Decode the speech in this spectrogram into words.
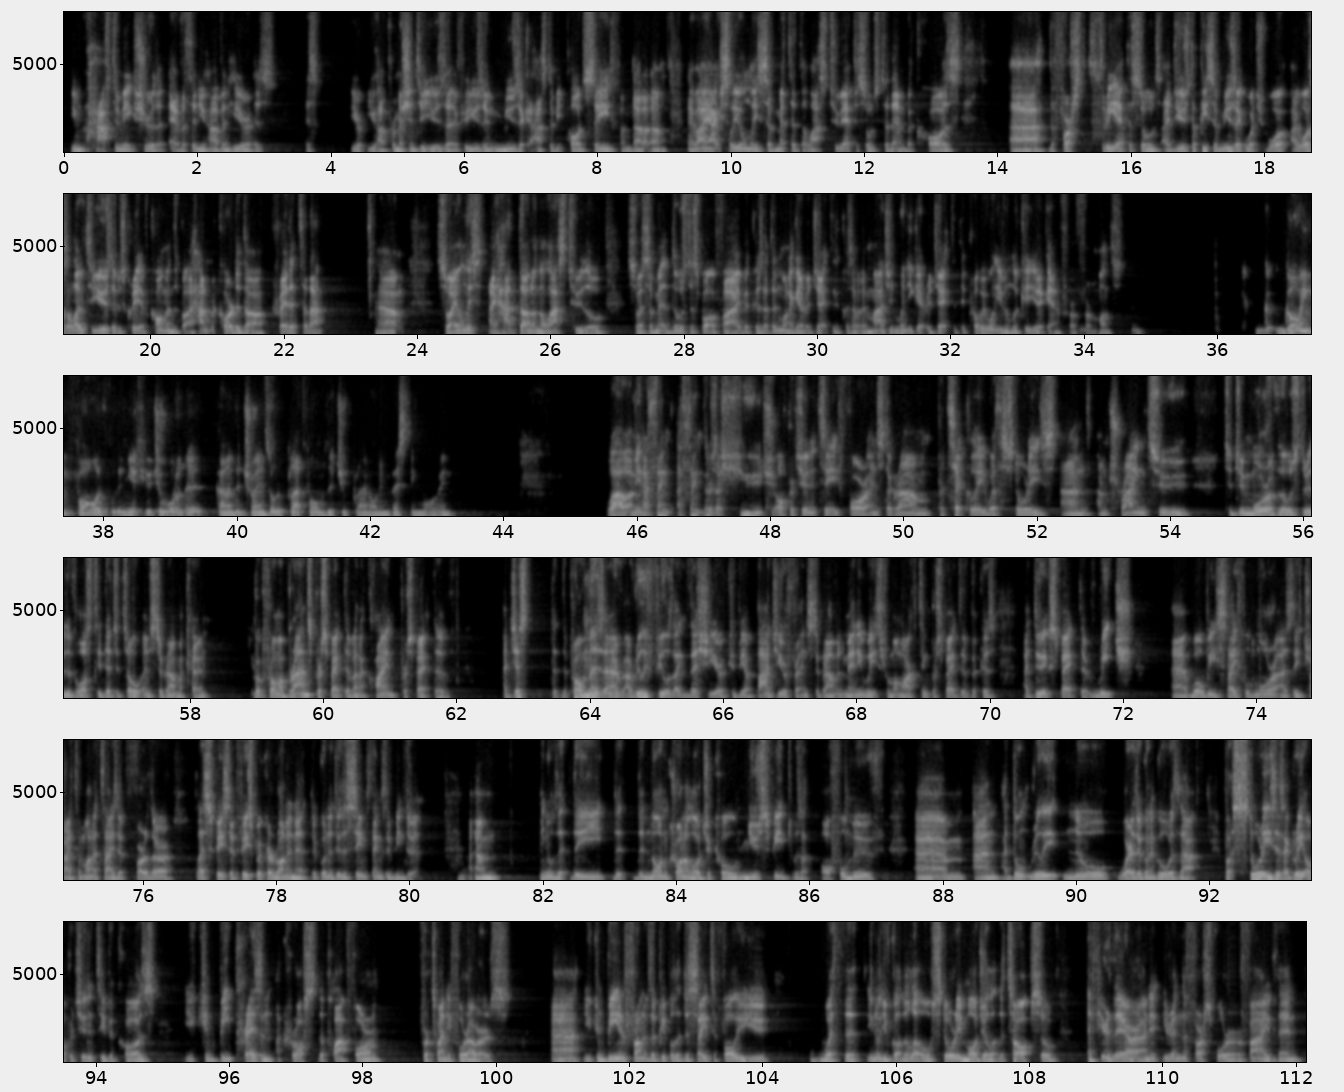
you have to make sure that everything you have in here is is you you have permission to use it. If you're using music, it has to be pod safe and da da da. Now I actually only submitted the last two episodes to them because uh, the first three episodes I'd used a piece of music which what I was allowed to use. It was Creative Commons, but I hadn't recorded a credit to that. Um, so I only I had done on the last two though. So I submitted those to Spotify because I didn't want to get rejected. Because I would imagine when you get rejected, they probably won't even look at you again for for mm-hmm. months. G- going forward for the near future, what are the kind of the trends or the platforms that you plan on investing more in? Well, I mean, I think I think there's a huge opportunity for Instagram, particularly with stories, and I'm trying to to do more of those through the Velocity Digital Instagram account. But from a brand's perspective and a client perspective, I just the, the problem is, and I, I really feel like this year could be a bad year for Instagram in many ways from a marketing perspective because I do expect that reach uh, will be stifled more as they try to monetize it further. Let's face it, Facebook are running it. They're going to do the same things they've been doing. Um, you know, the the the, the non chronological news feed was an awful move, um, and I don't really know where they're going to go with that. But stories is a great opportunity because you can be present across the platform for 24 hours uh, you can be in front of the people that decide to follow you with the, you know, you've got the little story module at the top. So if you're there and it, you're in the first four or five, then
